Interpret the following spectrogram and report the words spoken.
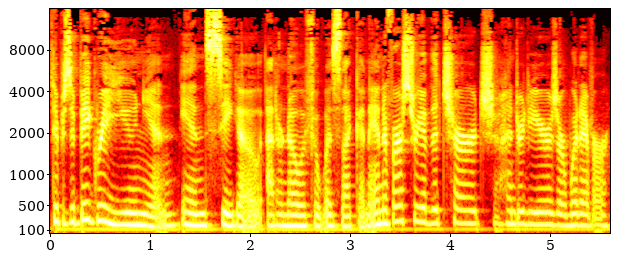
There was a big reunion in Sego. I don't know if it was like an anniversary of the church, 100 years or whatever,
